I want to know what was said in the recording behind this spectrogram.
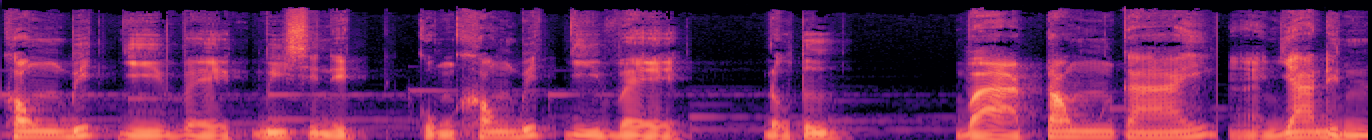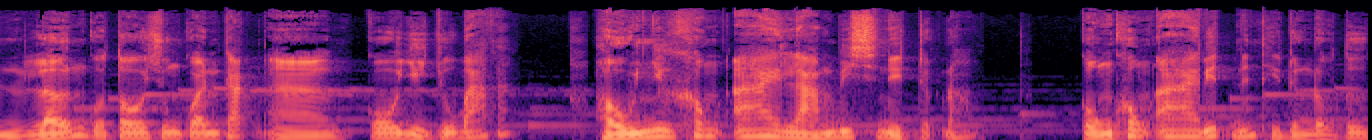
Không biết gì về business cũng không biết gì về đầu tư. Và trong cái à, gia đình lớn của tôi xung quanh các à, cô dì chú bác á, hầu như không ai làm business trước đó. Cũng không ai biết đến thị trường đầu tư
